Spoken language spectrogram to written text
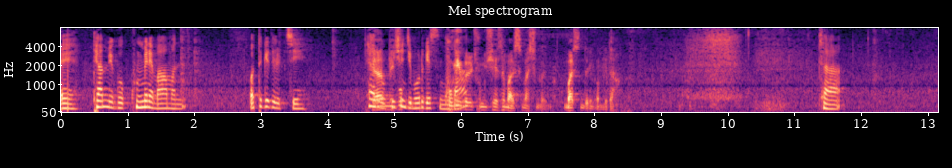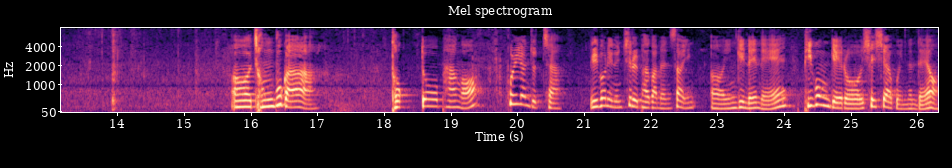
예, 대한민국 국민의 마음은 어떻게 될지 헤아리고 계신지 모르겠습니다. 국익을 중시해서 말씀하신 거, 말씀드린 겁니다. 자, 어, 정부가 독도 방어 훈련조차 일본의 눈치를 봐가면서 임- 어, 임기 내내 비공개로 실시하고 있는데요.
